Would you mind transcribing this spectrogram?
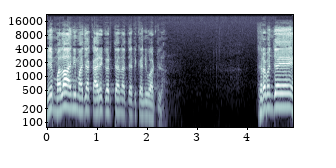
हे मला आणि माझ्या कार्यकर्त्यांना त्या ठिकाणी वाटलं. खरं म्हणजे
